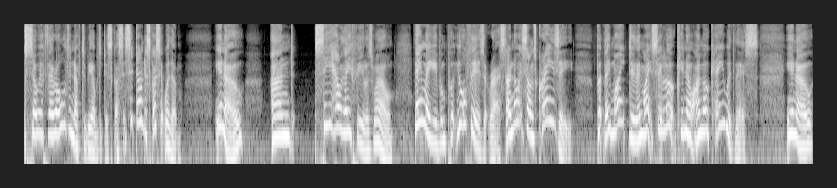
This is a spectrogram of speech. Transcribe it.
so if they're old enough to be able to discuss it, sit down, discuss it with them, you know, and see how they feel as well. They may even put your fears at rest. I know it sounds crazy, but they might do. They might say, look, you know, I'm okay with this, you know.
